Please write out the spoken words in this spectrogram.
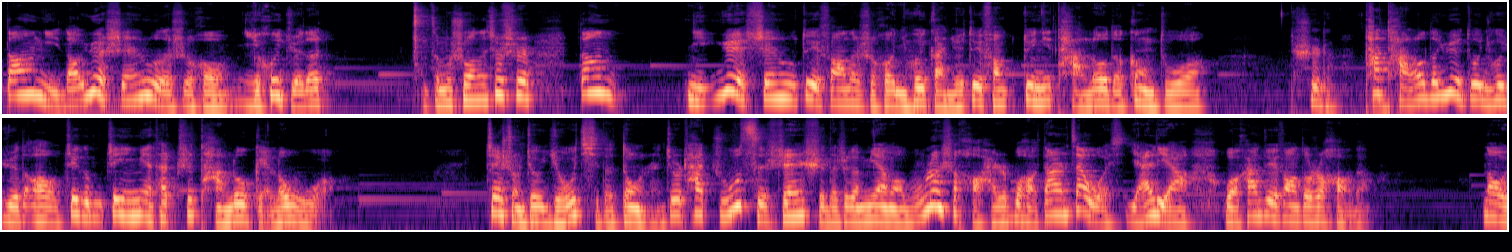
当你到越深入的时候，你会觉得怎么说呢？就是当你越深入对方的时候，你会感觉对方对你袒露的更多。是的，他袒露的越多，你会觉得哦，这个这一面他只袒露给了我，这种就尤其的动人。就是他如此真实的这个面貌，无论是好还是不好，当然在我眼里啊，我看对方都是好的。那我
